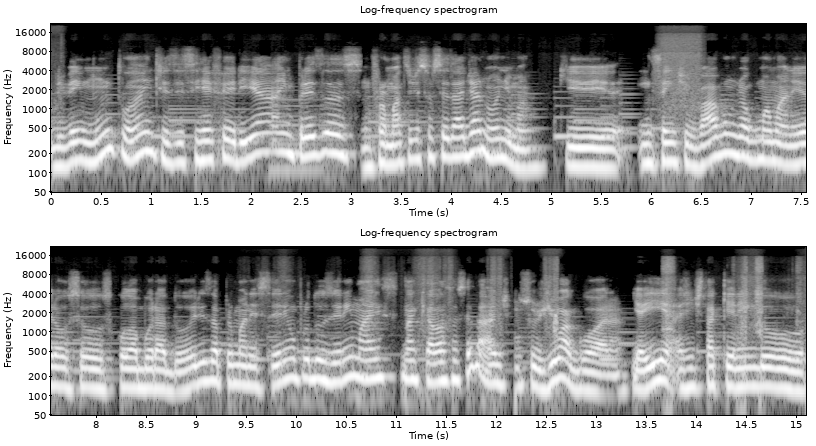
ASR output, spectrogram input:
ele vem muito antes e se referia a empresas no formato de sociedade anônima, que incentivavam de alguma maneira os seus colaboradores a permanecerem ou produzirem mais naquela sociedade. Não surgiu agora. E aí a gente está querendo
